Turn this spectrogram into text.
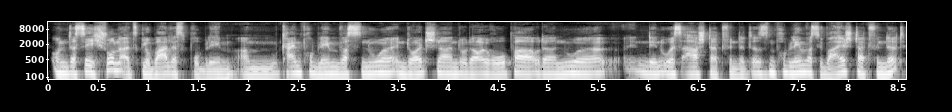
Und das sehe ich schon als globales Problem. Ähm, kein Problem, was nur in Deutschland oder Europa oder nur in den USA stattfindet. Das ist ein Problem, was überall stattfindet.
